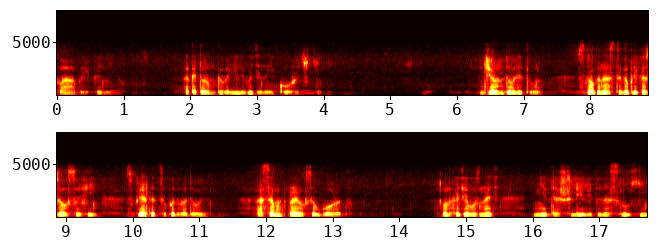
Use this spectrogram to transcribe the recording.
фабриками, о котором говорили водяные курочки. Джон Долитл строго-настрого приказал Софи спрятаться под водой, а сам отправился в город. Он хотел узнать, не дошли ли туда слухи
